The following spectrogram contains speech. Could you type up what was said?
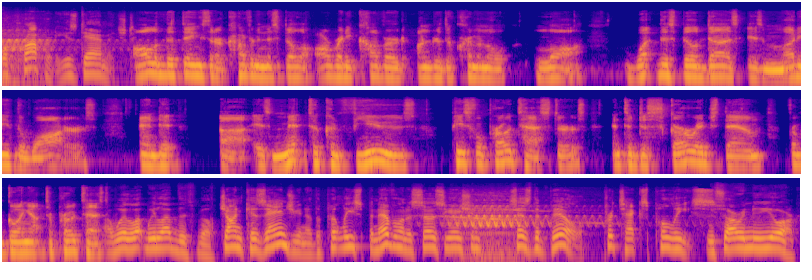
or property is damaged. All of the things that are covered in this bill are already covered under the criminal law. What this bill does is muddy the waters, and it uh, is meant to confuse peaceful protesters and to discourage them from going out to protest. Uh, we, lo- we love this bill. John Kazanjian of the Police Benevolent Association says the bill protects police. We saw in New York,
